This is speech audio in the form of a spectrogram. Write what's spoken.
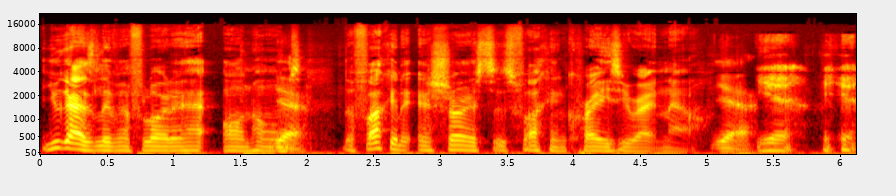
you guys live in Florida on homes, Yeah. the fucking insurance is fucking crazy right now. Yeah. yeah, yeah.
